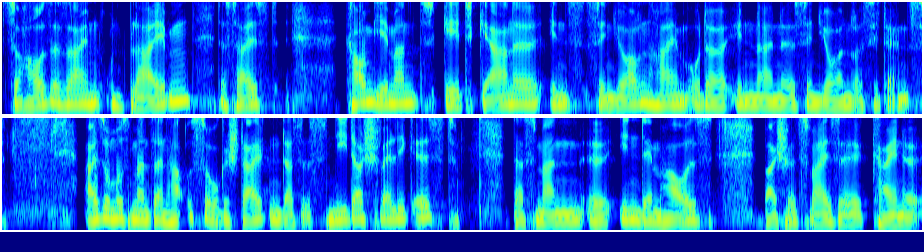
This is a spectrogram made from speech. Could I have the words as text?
zu Hause sein und bleiben. Das heißt, Kaum jemand geht gerne ins Seniorenheim oder in eine Seniorenresidenz. Also muss man sein Haus so gestalten, dass es niederschwellig ist, dass man äh, in dem Haus beispielsweise keine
